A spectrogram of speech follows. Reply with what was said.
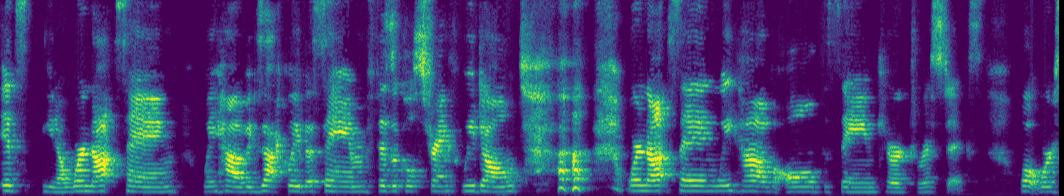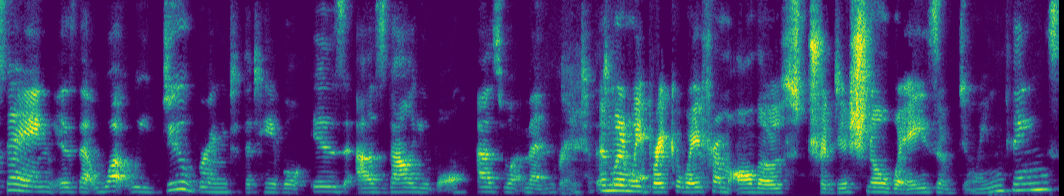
it's you know we're not saying we have exactly the same physical strength. We don't. We're not saying we have all the same characteristics what we're saying is that what we do bring to the table is as valuable as what men bring to the and table. And when we break away from all those traditional ways of doing things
